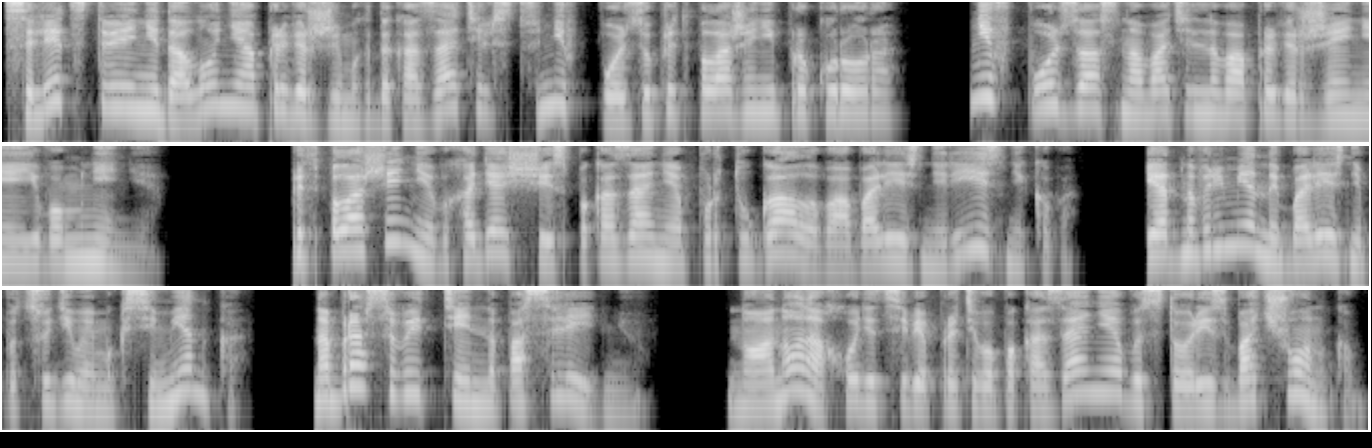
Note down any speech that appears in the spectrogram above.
следствие не дало неопровержимых доказательств ни в пользу предположений прокурора, ни в пользу основательного опровержения его мнения. Предположение, выходящее из показания Португалова о болезни Резникова и одновременной болезни подсудимой Максименко, набрасывает тень на последнюю, но оно находит себе противопоказания в истории с бочонком,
